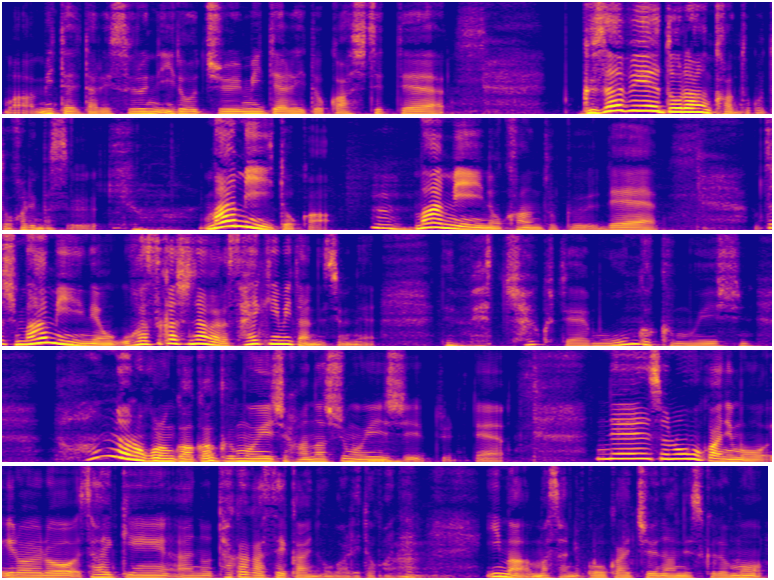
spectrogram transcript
まあ、見てたりする移動中見たりとかしててグザビエ・ドラン監督ってわかります？マミーとかうん。マミーの監督で私マミーねお恥ずかしながら最近見たんですよね。でめっちゃ良くてもう音楽もいいしなんなのこの画角もいいし話もいいしって言って、でその他にもいろいろ最近あの「たかが世界の終わり」とかね、今まさに公開中なんですけども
